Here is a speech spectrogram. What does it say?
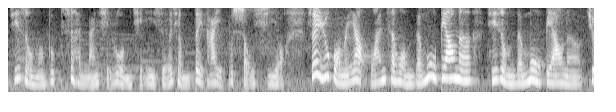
其实我们不是很难写入我们潜意识，而且我们对它也不熟悉哦。所以，如果我们要完成我们的目标呢，其实我们的目标呢，就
